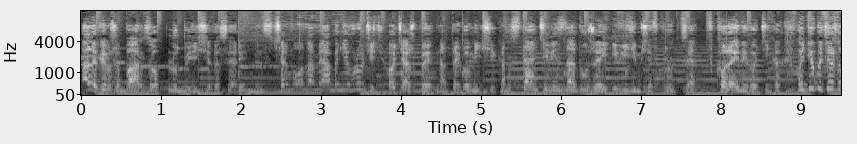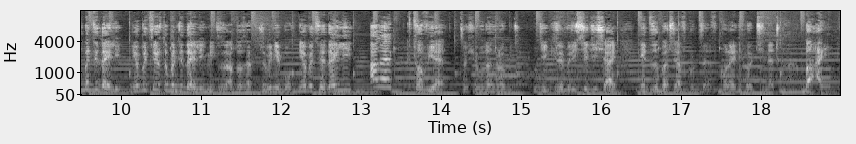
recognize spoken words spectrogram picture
Ale wiem, że bardzo lubiliście tę serię, więc czemu ona miałaby nie wrócić? Chociażby na tego miksika. Zostańcie więc na dłużej i widzimy się wkrótce w kolejnych odcinkach. Choć nie obiecuję, że to będzie daily. Nie obiecuję, że to będzie daily, mix A do Z, żeby nie było. Nie obiecuję daily, ale kto wie, co się uda zrobić. Dzięki, że byliście dzisiaj i do zobaczenia wkrótce w kolejnych odcineczkach. Bye!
